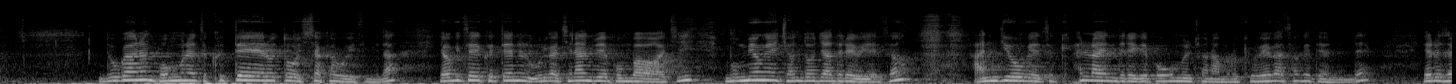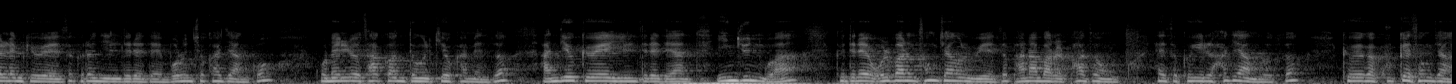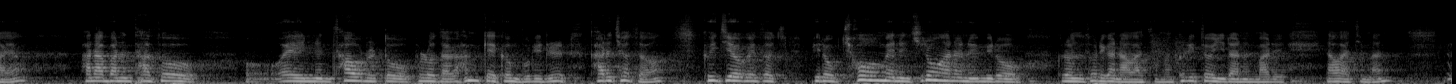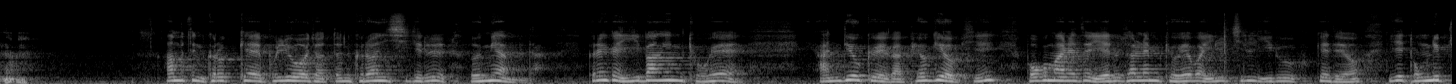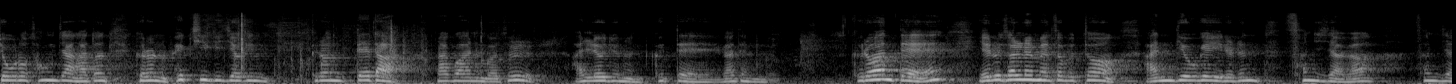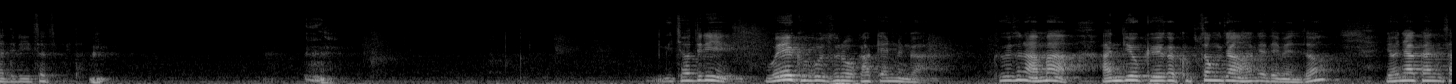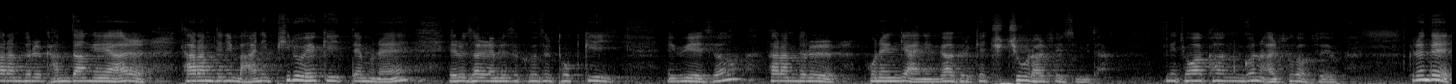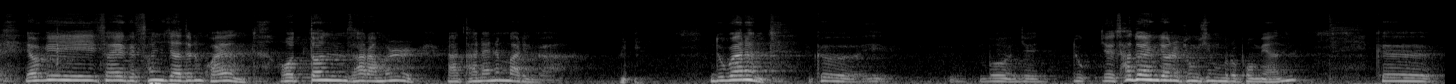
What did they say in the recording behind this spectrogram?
누가는 본문에서 그때로 또 시작하고 있습니다. 여기서의 그때는 우리가 지난주에 본 바와 같이 문명의 전도자들에 의해서 안디옥에서 헬라인들에게 복음을 전함으로 교회가 서게 되었는데 예루살렘 교회에서 그런 일들에 대해 모른 척하지 않고 고넬료 사건 등을 기억하면서 안디옥 교회의 일들에 대한 인준과 그들의 올바른 성장을 위해서 바나바를 파송해서 그 일을 하게 함으로써 교회가 굳게 성장하여 바나바는 다소에 있는 사울을 또 불러다가 함께 그 무리를 가르쳐서 그 지역에서 비록 처음에는 희롱하는 의미로 그런 소리가 나왔지만 그리스도인이라는 말이 나왔지만 아무튼 그렇게 불리워졌던 그런 시기를 의미합니다. 그러니까 이방인 교회 안디옥 교회가 벽이 없이 복음 안에서 예루살렘 교회와 일치를 이루게 되어 이제 독립적으로 성장하던 그런 획시기적인 그런 때다라고 하는 것을 알려주는 그때가 되는 거죠. 그러한 때 예루살렘에서부터 안디옥에 이르는 선지자가 선지자들이 있었습니다. 저들이 왜 그곳으로 갔겠는가? 그것은 아마 안디옥 교회가 급성장하게 되면서 연약한 사람들을 감당해야 할 사람들이 많이 필요했기 때문에 예루살렘에서 그것을 돕기 위해서 사람들을 보낸 게 아닌가 그렇게 추측을 할 수 있습니다. 근데 정확한 건 알 수가 없어요. 그런데 여기서의 그 선지자들은 과연 어떤 사람을 나타내는 말인가? 누가는 그 뭐 이제, 이제 사도행전을 중심으로 보면 그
